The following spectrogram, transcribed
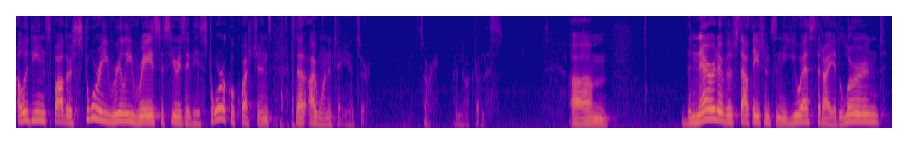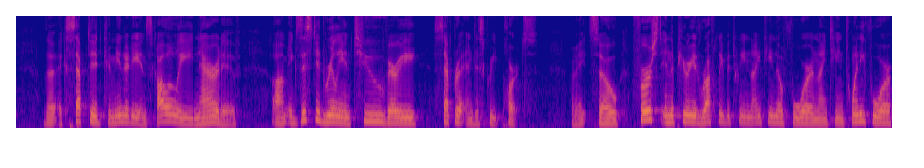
Alauddin's father's story really raised a series of historical questions that I wanted to answer. Sorry, I knocked on this. Um, the narrative of South Asians in the US that I had learned, the accepted community and scholarly narrative, um, existed really in two very separate and discrete parts. Right? So, first, in the period roughly between 1904 and 1924,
